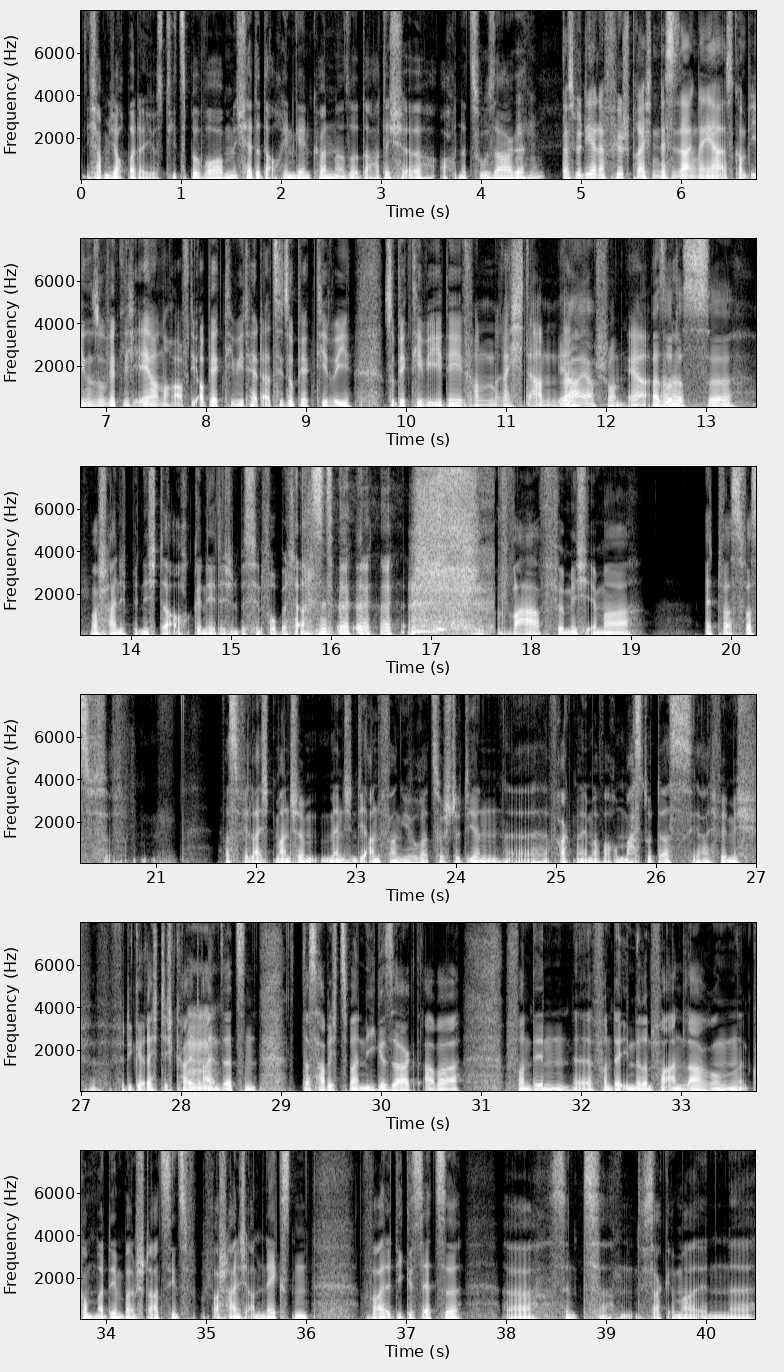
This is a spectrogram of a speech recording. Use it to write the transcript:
Ich habe mich auch bei der Justiz beworben. Ich hätte da auch hingehen können. Also da hatte ich äh, auch eine Zusage. Mhm. Das würde ja dafür sprechen, dass Sie sagen, naja, es kommt Ihnen so wirklich eher noch auf die Objektivität als die subjektive, subjektive Idee von Recht an. Ne? Ja, ja, schon. Ja, also aha. das äh, Wahrscheinlich bin ich da auch genetisch ein bisschen vorbelastet. War für mich immer etwas, was, was vielleicht manche Menschen, die anfangen, Jura zu studieren, äh, fragt man immer, warum machst du das? Ja, ich will mich für die Gerechtigkeit mhm. einsetzen. Das habe ich zwar nie gesagt, aber von, den, äh, von der inneren Veranlagung kommt man dem beim Staatsdienst wahrscheinlich am nächsten, weil die Gesetze äh, sind, ich sage immer, in äh,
